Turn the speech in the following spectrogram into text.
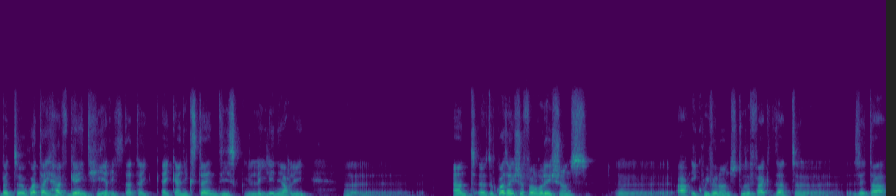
But uh, what I have gained here is that I, I can extend this linearly. Uh, and uh, the quasi-shuffle relations uh, are equivalent to the fact that zeta,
